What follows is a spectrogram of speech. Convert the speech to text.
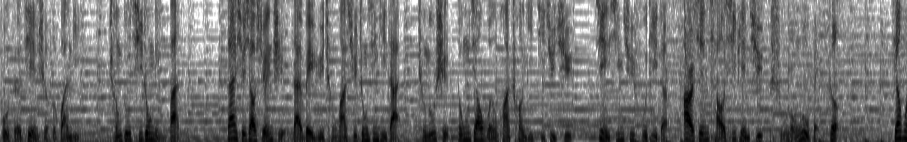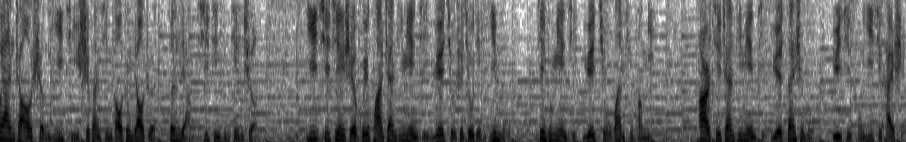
负责建设和管理，成都七中领办。该学校选址在位于成华区中心地带、成都市东郊文化创意集聚区建新区腹地的二仙桥西片区蜀龙路北侧，将会按照省一级示范性高中标准分两期进行建设。一期建设规划占地面积约九十九点一亩，建筑面积约九万平方米；二期占地面积约三十亩，预计从一期开始，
